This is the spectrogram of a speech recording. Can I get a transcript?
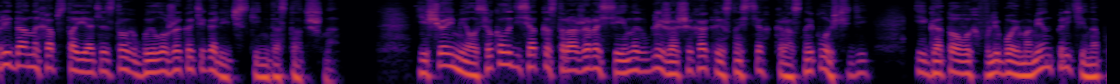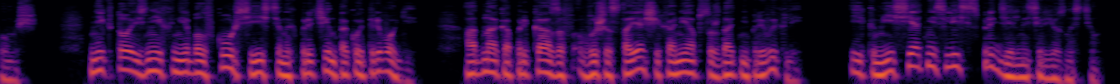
при данных обстоятельствах было уже категорически недостаточно. Еще имелось около десятка стражей, рассеянных в ближайших окрестностях Красной площади и готовых в любой момент прийти на помощь. Никто из них не был в курсе истинных причин такой тревоги, однако приказов вышестоящих они обсуждать не привыкли, и к миссии отнеслись с предельной серьезностью.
